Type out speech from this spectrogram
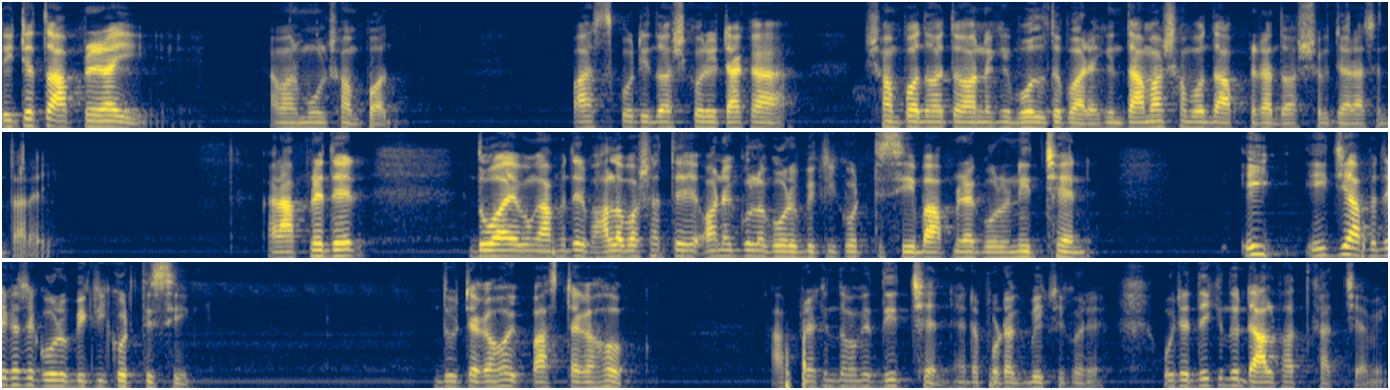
তো এটা তো আপনারাই আমার মূল সম্পদ। পাঁচ কোটি, দশ কোটি টাকা সম্পদ হয়তো অনেকে বলতে পারে, কিন্তু আমার সম্পদ আপনারা দর্শক যারা আছেন তারাই। কারণ আপনাদের দোয়া এবং আপনাদের ভালোবাসাতে অনেকগুলো গরু বিক্রি করতেছি বা আপনারা গরু নিচ্ছেন। এই এই যে আপনাদের কাছে গরু বিক্রি করতেছি, দুই টাকা হোক, পাঁচ টাকা হোক, আপনারা কিন্তু আমাকে দিচ্ছেন একটা প্রোডাক্ট বিক্রি করে। ওইটা দিয়ে কিন্তু ডাল ভাত খাচ্ছি আমি।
